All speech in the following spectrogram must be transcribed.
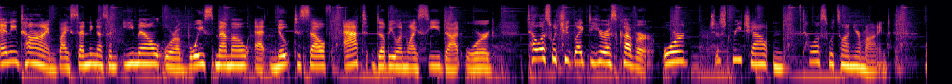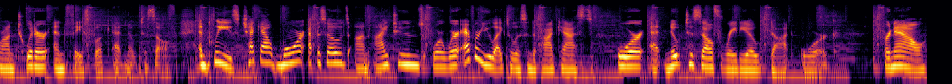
anytime by sending us an email or a voice memo at note to self at wnyc.org. Tell us what you'd like to hear us cover, or just reach out and tell us what's on your mind. We're on Twitter and Facebook at Note to Self. And please check out more episodes on iTunes or wherever you like to listen to podcasts or at notetoselfradio.org. For now,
